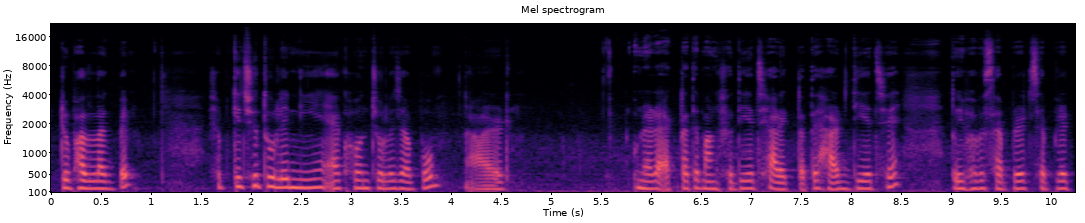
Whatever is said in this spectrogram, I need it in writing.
একটু ভালো লাগবে। সব কিছু তুলে নিয়ে এখন চলে যাব। আর ওনারা একটাতে মাংস দিয়েছে, আরেকটাতে হাড় দিয়েছে। তো এইভাবে সেপারেট সেপারেট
